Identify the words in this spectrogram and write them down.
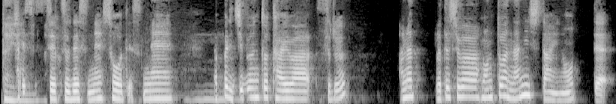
大事です大切ですね。そうですね。やっぱり自分と対話する。あな、私は本当は何したいの？って、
